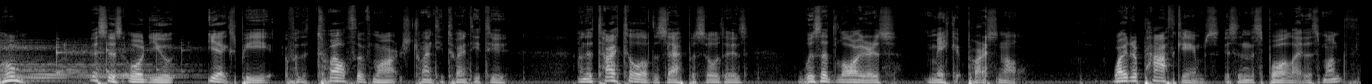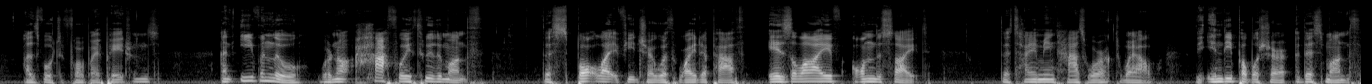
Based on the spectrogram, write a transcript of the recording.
home. This is Audio EXP for the 12th of March 2022, and the title of this episode is Wizard Lawyers Make It Personal. Wider Path Games is in the spotlight this month, as voted for by patrons, and even though we're not halfway through the month, the spotlight feature with Wider Path is live on the site. The timing has worked well. The indie publisher this month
